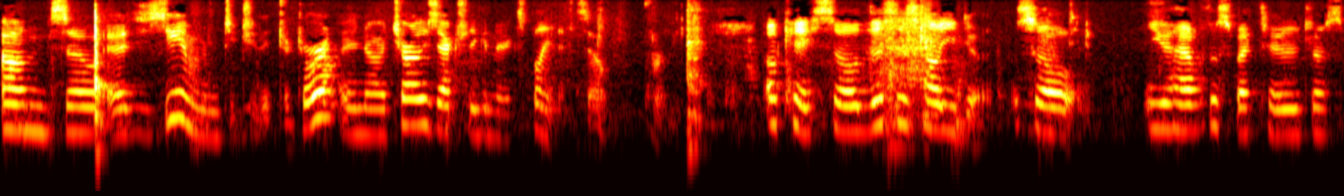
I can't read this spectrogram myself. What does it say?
Um, so as you see, I'm going to teach you the tutorial, and uh, Charlie's actually going to explain it. So, for me. Okay, so this is how you do it. So you have the spectator just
